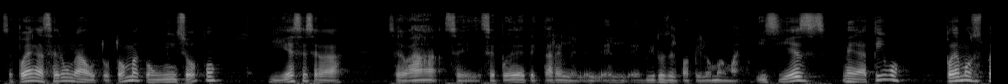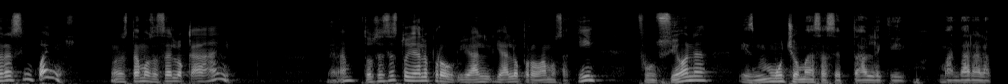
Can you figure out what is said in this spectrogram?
Se pueden hacer una autotoma con un hisopo y ese se va, se, va, se, puede detectar el, virus del papiloma humano. Y si es negativo, podemos esperar cinco años. No necesitamos hacerlo cada año. Entonces esto ya lo, probamos aquí, funciona, es mucho más aceptable que mandar al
